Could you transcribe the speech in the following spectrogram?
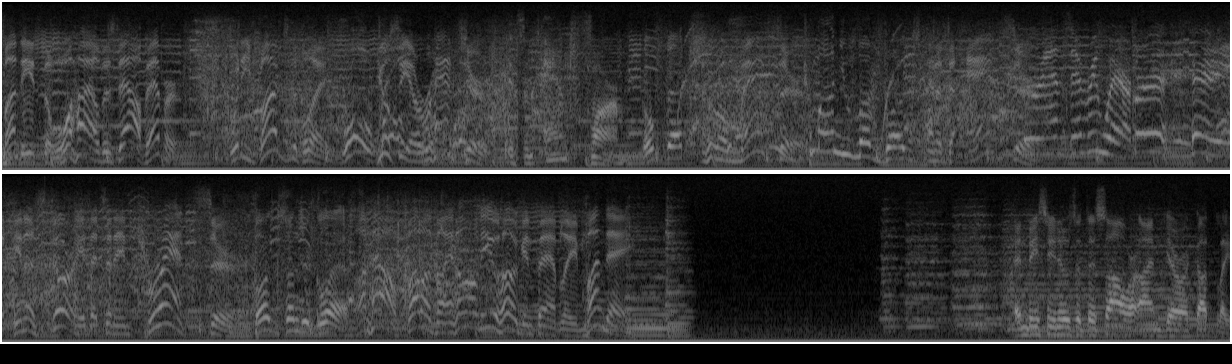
Monday, it's the wildest Alf ever. When he bugs the place, Whoa, you'll see a rancher. It's an ant farm. Go fetch. A romancer. Come on, you love bugs. And a dancer. There are ants everywhere. Hey! In a story that's an entrancer. Bugs under glass. On Alf, followed by an all-new Hogan family, Monday. NBC News at this hour, I'm Garrett Utley.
